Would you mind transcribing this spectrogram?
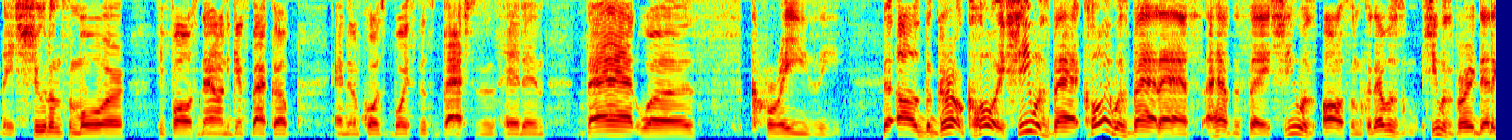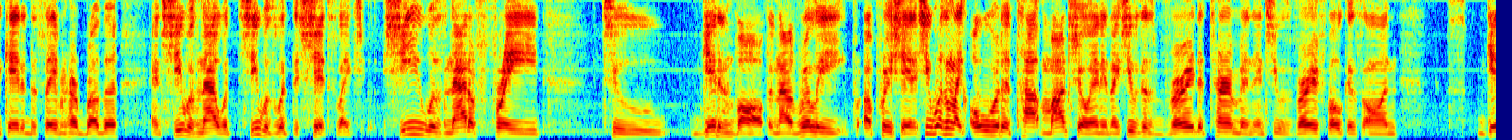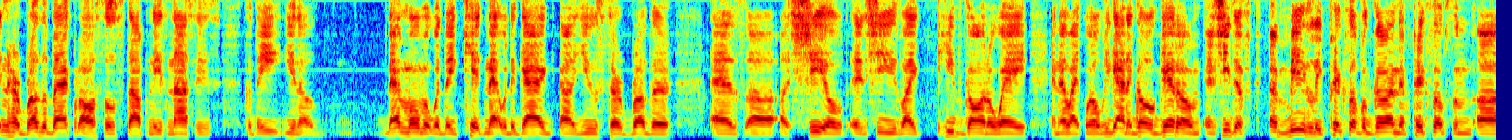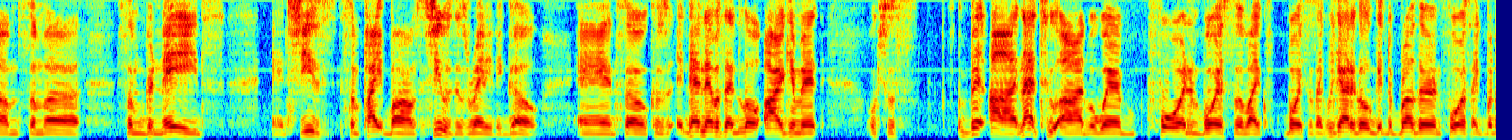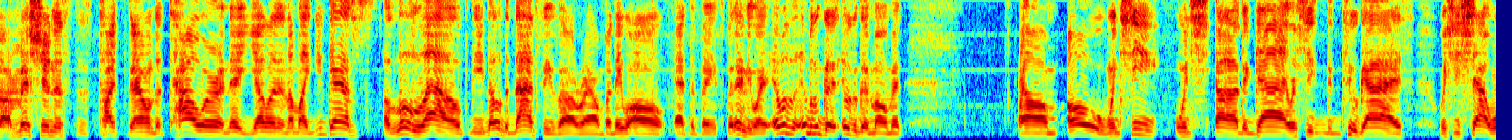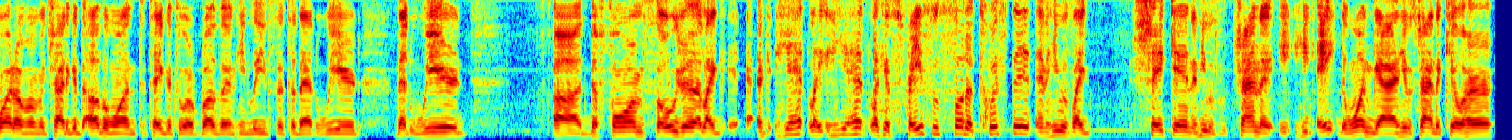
they shoot him some more. He falls down, he gets back up, and then of course Boyce just bashes his head in. That was crazy. The, uh, the girl Chloe, she was bad. Chloe was badass. I have to say, she was awesome because that was she was very dedicated to saving her brother, and she was not with she was with the shits. Like she was not afraid to get involved, and I really appreciate it. She wasn't like over the top macho or anything. She was just very determined, and she was very focused on getting her brother back, but also stopping these Nazis because they, you know, that moment where they kidnapped, where the guy uh, used her brother as uh, a shield and she like he's gone away and they're like well we got to go get him and she just immediately picks up a gun and picks up some um some uh some grenades and she's some pipe bombs and she was just ready to go. And so because then there was that little argument which was a bit odd, not too odd, but where Ford and Boyce are like, Boyce is like, we got to go get the brother, and Ford's like, but our mission is to take down the tower, and they're yelling, and I'm like, you guys a little loud. You know the Nazis are around, but they were all at the base. But anyway, it was it was a good it was a good moment. Um, oh, when she, when she, uh, the guy, when she, the two guys, when she shot one of them and tried to get the other one to take her to her brother, and he leads her to that weird, that weird, uh, deformed soldier. Like he had like he had like his face was sort of twisted and he was like shaking and he was trying to he ate the one guy and he was trying to kill her.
